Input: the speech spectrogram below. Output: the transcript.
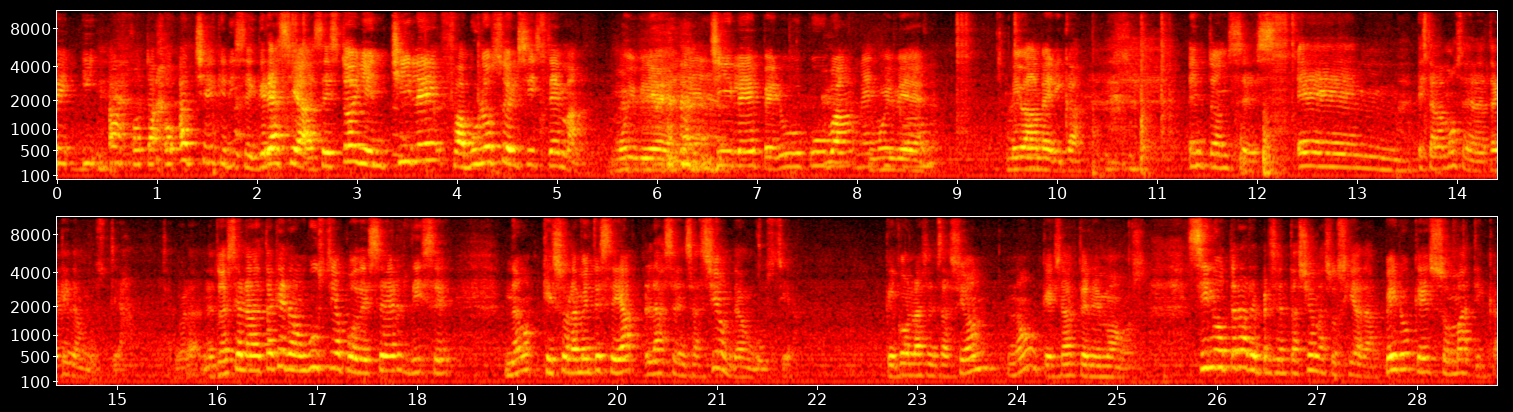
CTAPIAJOH que dice, gracias, estoy en Chile, fabuloso el sistema. Muy bien, Chile, Perú, Cuba, muy México. bien. Viva América. Entonces, em, estábamos en el ataque de angustia. ¿se acuerdan? Entonces el ataque de angustia puede ser, dice, ¿no? que solamente sea la sensación de angustia. Que con la sensación, ¿no? que ya tenemos sin otra representación asociada, pero que es somática.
